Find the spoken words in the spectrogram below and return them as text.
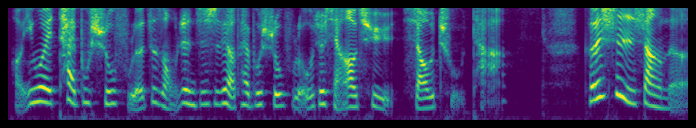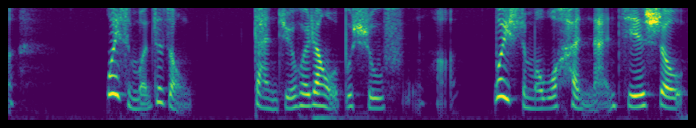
好，因为太不舒服了，这种认知失调太不舒服了，我就想要去消除它。可是事实上呢，为什么这种感觉会让我不舒服啊？为什么我很难接受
